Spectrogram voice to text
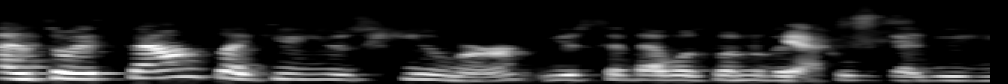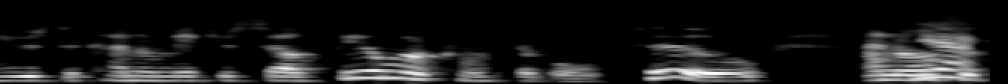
and so it sounds like you use humor you said that was one of the yes. tools that you use to kind of make yourself feel more comfortable too and also to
